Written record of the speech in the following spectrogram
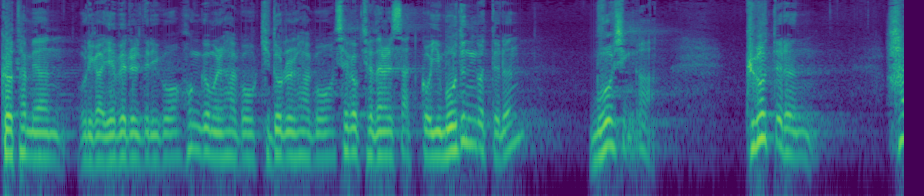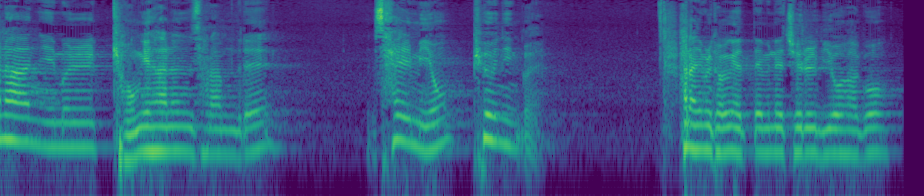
그렇다면 우리가 예배를 드리고 헌금을 하고 기도를 하고 새벽 재단을 쌓고 이 모든 것들은 무엇인가? 그것들은 하나님을 경외하는 사람들의 삶이요 표현인 거예요. 하나님을 경외하기 때문에 죄를 미워하고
